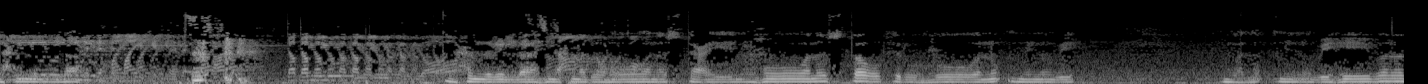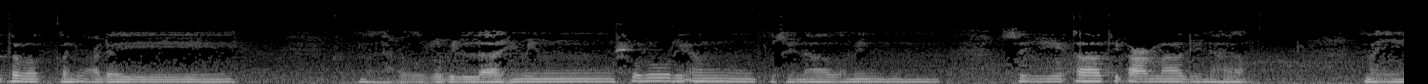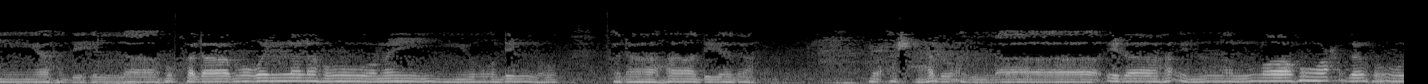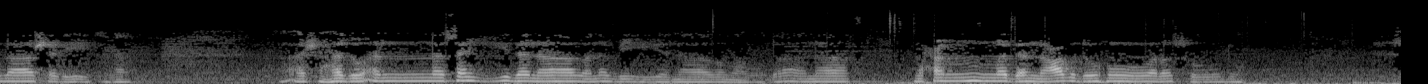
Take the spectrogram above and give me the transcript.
الحمد لله الحمد لله نحمده ونستعينه ونستغفره ونؤمن به ونؤمن به ونتوكل عليه ونعوذ بالله من شرور أنفسنا ومن سيئات أعمالنا من يهده الله فلا مغل له ومن يغدله فلا هادي له وأشهد أن لا إله إلا الله وحده لا شريك له وأشهد أن سيدنا ونبينا ومولانا محمدا عبده ورسوله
